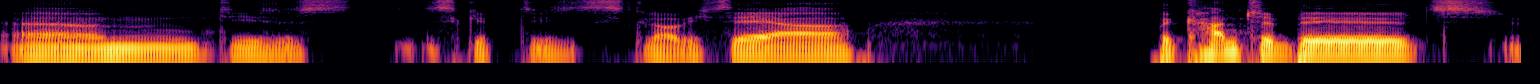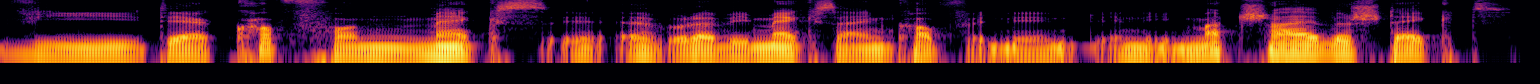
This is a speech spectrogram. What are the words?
Ähm, dieses, es gibt dieses, glaube ich, sehr bekannte Bild, wie der Kopf von Max, äh, oder wie Max seinen Kopf in, den, in die Mattscheibe steckt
